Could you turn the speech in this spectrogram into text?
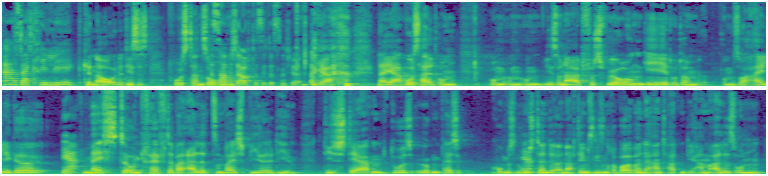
Ah, Sakrileg. Genau, oder dieses, wo es dann so. Das um, hoffe ich auch, dass ihr das nicht hört. Ja, naja, wo es halt um, um, um, um wie so eine Art Verschwörung geht oder um, um so heilige ja. Mächte und Kräfte, weil alle zum Beispiel, die, die sterben durch irgendwelche komischen Umstände, ja. nachdem sie diesen Revolver in der Hand hatten, die haben alle so ein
